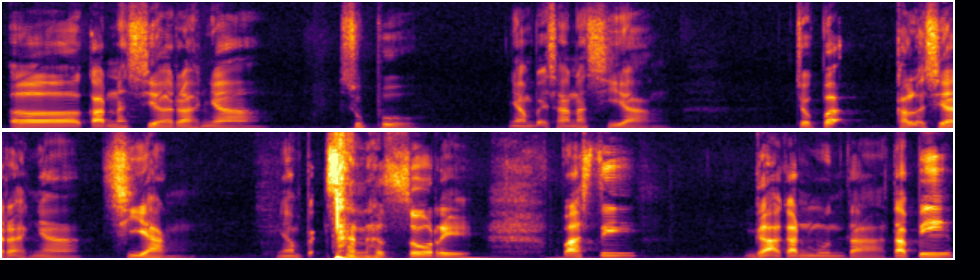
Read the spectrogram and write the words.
eh karena ziarahnya subuh nyampe sana siang coba kalau ziarahnya siang nyampe sana sore pasti nggak akan muntah tapi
